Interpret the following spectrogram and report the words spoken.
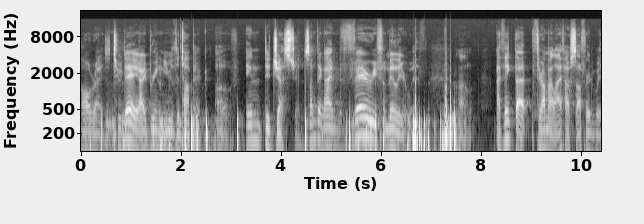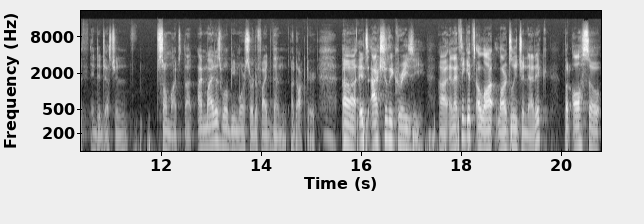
All right. Today I bring you the topic of indigestion, something I'm very familiar with. Um, I think that throughout my life I've suffered with indigestion so much that I might as well be more certified than a doctor. Uh, it's actually crazy. Uh, and I think it's a lot largely genetic, but also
